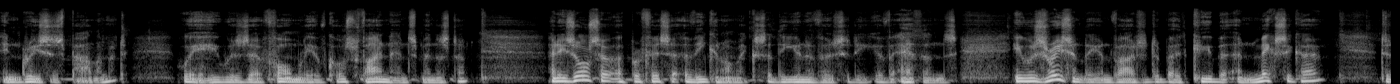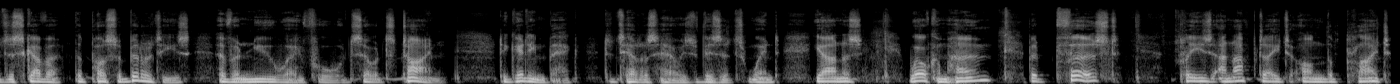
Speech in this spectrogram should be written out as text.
in Greece's parliament, where he was uh, formerly, of course, finance minister. And he's also a professor of economics at the University of Athens. He was recently invited to both Cuba and Mexico to discover the possibilities of a new way forward. So it's time to get him back to tell us how his visits went. Yanis, welcome home. But first, please, an update on the plight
